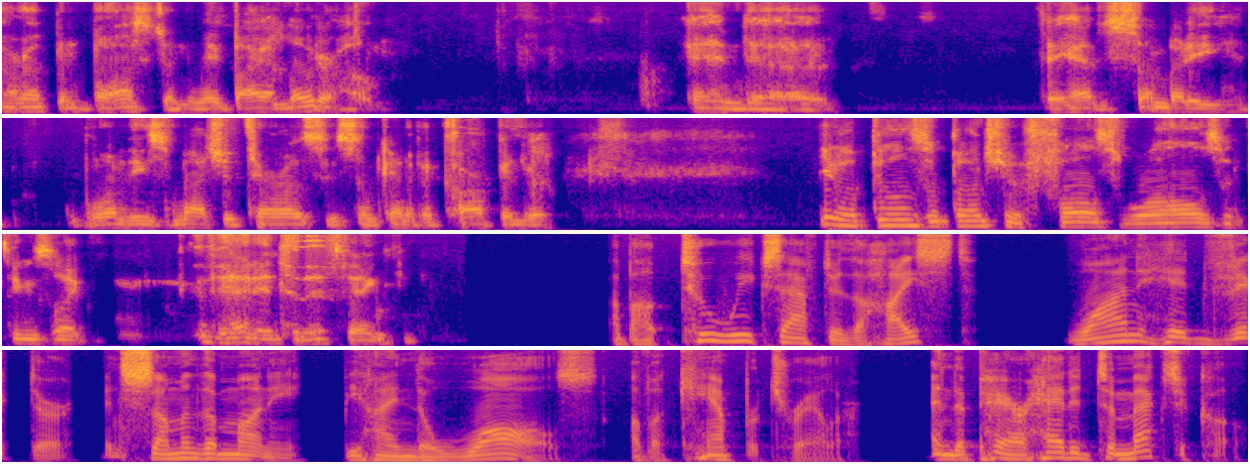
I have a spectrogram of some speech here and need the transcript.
are up in Boston and they buy a motorhome. And uh, they have somebody, one of these macheteros is some kind of a carpenter, you know, builds a bunch of false walls and things like that into the thing. About two weeks after the heist, Juan hid Victor and some of the money behind the walls of a camper trailer, and the pair headed to Mexico,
